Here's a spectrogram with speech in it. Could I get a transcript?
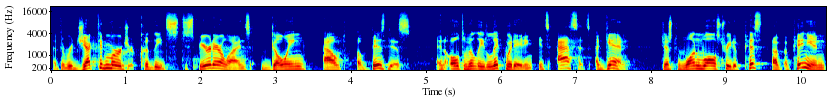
that the rejected merger could lead to Spirit Airlines going out of business and ultimately liquidating its assets. Again, just one Wall Street opinion,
